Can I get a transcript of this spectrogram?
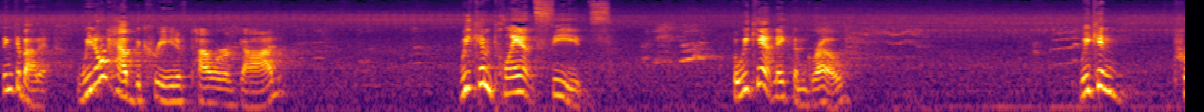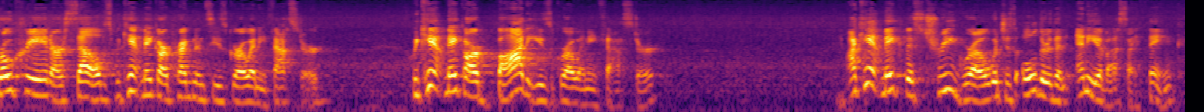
Think about it. We don't have the creative power of God. We can plant seeds, but we can't make them grow. We can procreate ourselves. We can't make our pregnancies grow any faster. We can't make our bodies grow any faster. I can't make this tree grow, which is older than any of us, I think.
